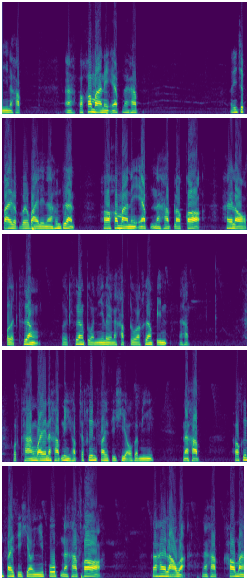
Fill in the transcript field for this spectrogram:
นี้นะครับ อะพอเข้ามาในแอปนะครับ อันนี้จะไปแบบไวๆเลยนะเพื่อนๆ อเข้ามาในแอปนะครับเราก็ให้เราเปิดเครื่องเปิดเครื่องตัวนี้เลยนะครับ ตัวเครื่องปิ้นนะครับ กดค้างไว้นะครับ นี่ครับจะขึ้นไฟสีเขียวแบบนี้นะครับ พอขึ้นไฟสีเขียวอย่างนี้ปุ๊บนะครับ ก็ก็ให้เราอะนะครับ เข้ามา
